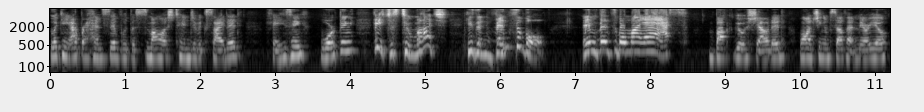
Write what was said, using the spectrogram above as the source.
looking apprehensive with a smallish tinge of excited. Phasing? Warping? He's just too much! He's invincible! Invincible my ass! Bakugo shouted, launching himself at Mirio.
